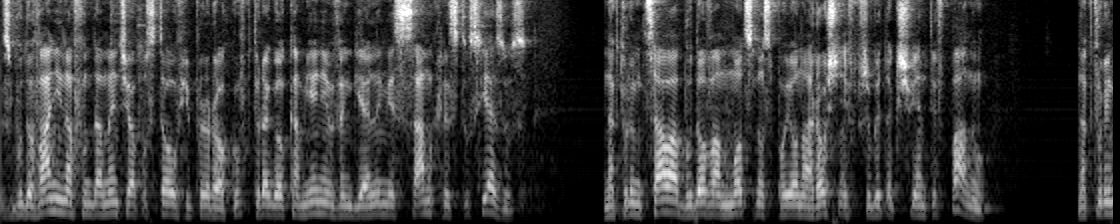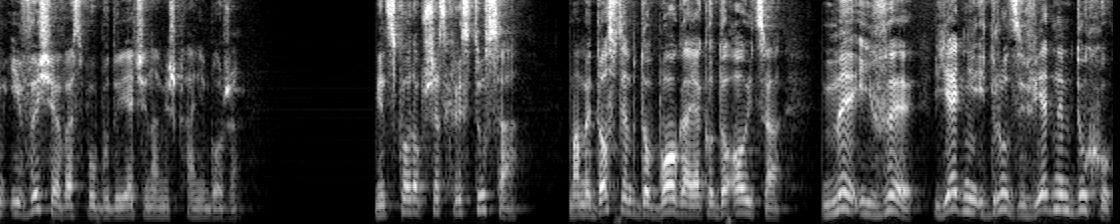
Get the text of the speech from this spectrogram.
zbudowani na fundamencie apostołów i proroków, którego kamieniem węgielnym jest sam Chrystus Jezus, na którym cała budowa mocno spojona rośnie w przybytek święty w Panu, na którym i wy się wespół budujecie na mieszkanie Boże. Więc skoro przez Chrystusa mamy dostęp do Boga jako do Ojca, my i wy, jedni i drudzy w jednym duchu,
